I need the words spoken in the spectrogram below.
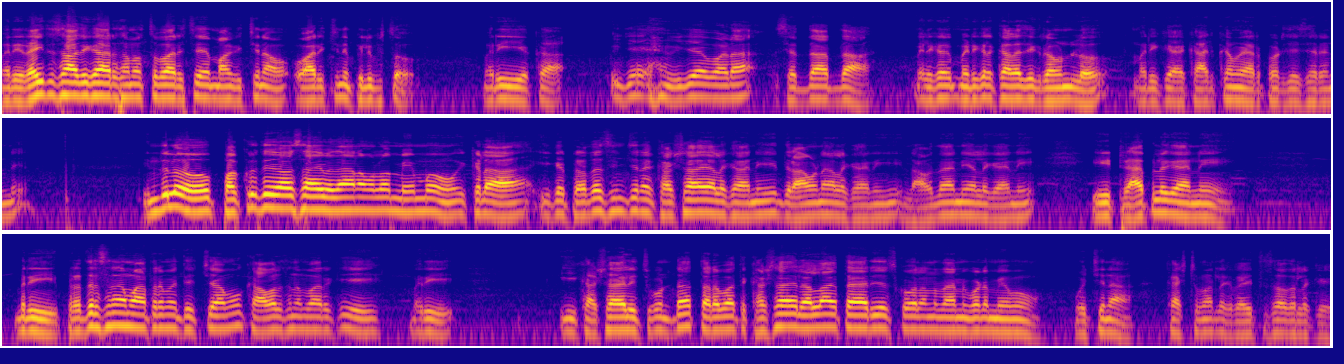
మరి రైతు సాధికార సంస్థ వారిచే మాకు ఇచ్చిన వారిచ్చిన పిలుపుతో మరి ఈ యొక్క విజయ Vijayawada Siddhartha medical medical college గ్రౌండ్లో మరి కార్యక్రమం ఏర్పాటు చేశారండి. ఇందులో ప్రకృతి వ్యవసాయ విధానంలో మేము ఇక్కడ ఇక్కడ ప్రదర్శించిన కషాయాలు కానీ ద్రావణాలు కానీ నవధాన్యాలు కానీ ఈ ట్రాప్లు కానీ మరి ప్రదర్శన మాత్రమే తెచ్చాము. కావలసిన వారికి మరి ఈ కషాయాలు ఇచ్చుకుంటా తర్వాత కషాయాలు ఎలా తయారు చేసుకోవాలన్న దాన్ని కూడా మేము వచ్చిన కస్టమర్లకు రైతు సోదరులకి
